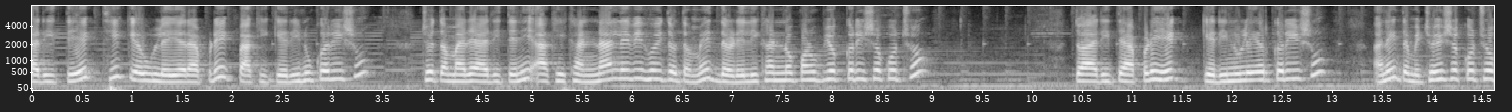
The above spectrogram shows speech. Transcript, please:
આ રીતે એક થીક એવું લેયર આપણે એક પાકી કેરીનું કરીશું. જો તમારે આ રીતેની આખી ખાંડ ના લેવી હોય તો તમે દળેલી ખાંડનો પણ ઉપયોગ કરી શકો છો. તો આ રીતે આપણે એક કેરીનું લેયર કરીશું અને તમે જોઈ શકો છો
